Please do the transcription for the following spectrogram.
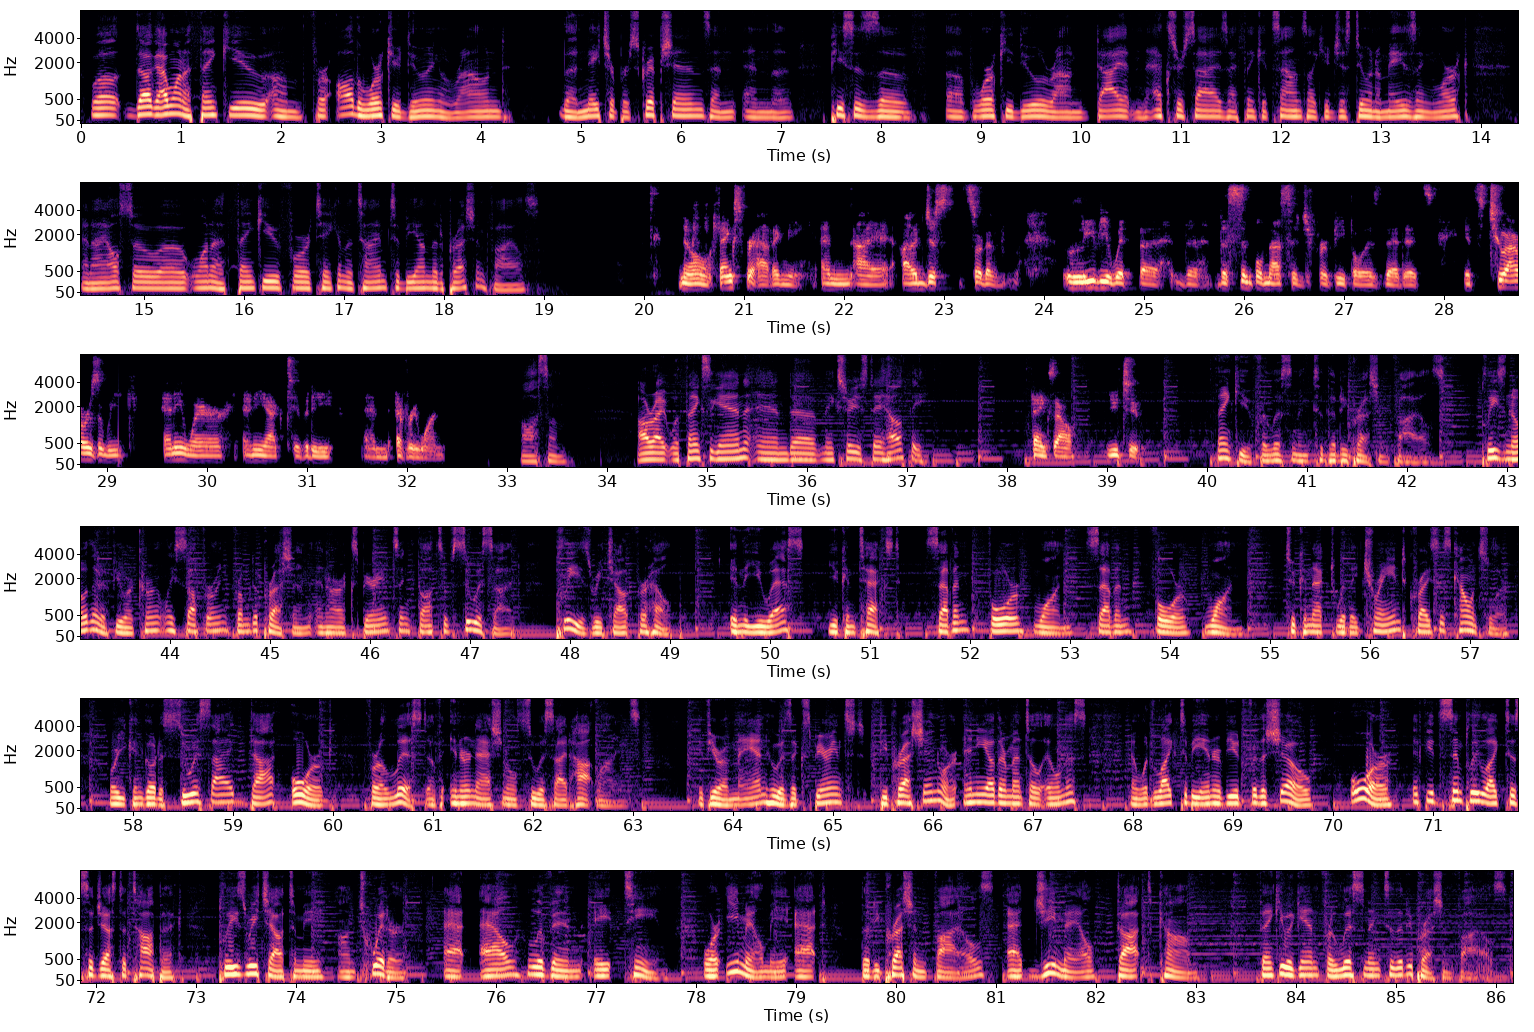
Well, Doug, I want to thank you um, for all the work you're doing around the nature prescriptions and, and the pieces of of work you do around diet and exercise. I think it sounds like you're just doing amazing work. And I also uh, want to thank you for taking the time to be on the Depression Files. No, thanks for having me. And I, I would just sort of leave you with the, the the simple message for people is that it's it's two hours a week, anywhere, any activity, and everyone. Awesome. All right. Well, thanks again, and uh, make sure you stay healthy. Thanks, Al. You too. Thank you for listening to the Depression Files. Please know that if you are currently suffering from depression and are experiencing thoughts of suicide, please reach out for help. In the U.S., you can text 741741 to connect with a trained crisis counselor, or you can go to suicide.org for a list of international suicide hotlines. If you're a man who has experienced depression or any other mental illness, and would like to be interviewed for the show, or if you'd simply like to suggest a topic, please reach out to me on Twitter at allevin18 or email me at thedepressionfiles at gmail.com. Thank you again for listening to The Depression Files.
